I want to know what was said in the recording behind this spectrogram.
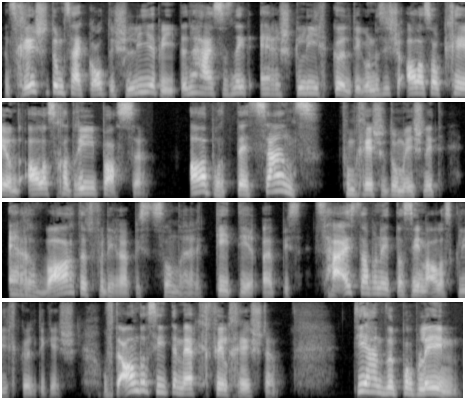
Wenn das Christentum sagt, Gott ist Liebe, dann heißt das nicht, er ist gleichgültig und es ist alles okay und alles kann reinpassen. Aber die Essenz vom Christentum ist nicht, erwartet von dir etwas, sondern er gibt dir etwas. Das heißt aber nicht, dass ihm alles gleichgültig ist. Auf der anderen Seite merke ich viele Christen, die haben ein Problem,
